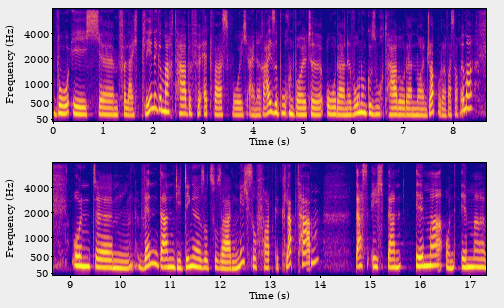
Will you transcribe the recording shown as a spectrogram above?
wo ich äh, vielleicht Pläne gemacht habe für etwas, wo ich eine Reise buchen wollte oder eine Wohnung gesucht habe oder einen neuen Job oder was auch immer. Und ähm, wenn dann die Dinge sozusagen nicht sofort geklappt haben, dass ich dann immer und immer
